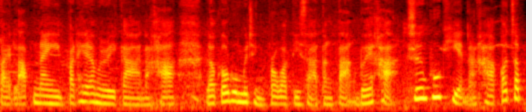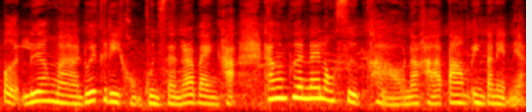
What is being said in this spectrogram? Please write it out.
สายลับในประเทศอเมริกานะคะ แล้วก็รวมไปถึงประวัติศาสตร์ต่าง ๆ ด้วยค่ะ ซึ่งผู้เขียนนะคะก็จะเปิดเรื่องมาด้วยคดีของคุณแซนดราแบงค์ค่ะ ถ้าเพื่อนๆได้ลองสืบข่าวนะคะ ตามอินเทอร์เน็ตเนี่ย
